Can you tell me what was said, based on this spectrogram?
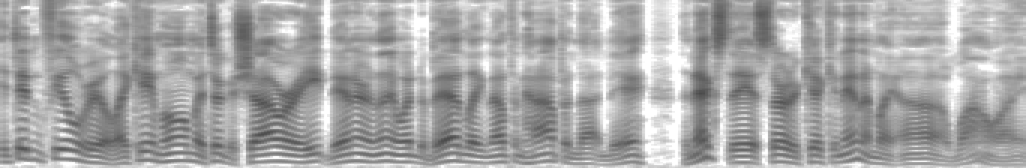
it didn't feel real. I came home, I took a shower, ate dinner, and then I went to bed like nothing happened that day. The next day, it started kicking in. I'm like, uh, wow, I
